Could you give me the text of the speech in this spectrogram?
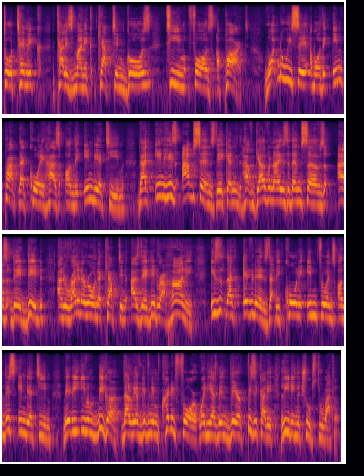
totemic, talismanic captain goes, team falls apart. What do we say about the impact that Kohli has on the India team that in his absence they can have galvanized themselves as they did and rallied around a captain as they did Rahane? Isn't that evidence that the Kohli influence on this India team may be even bigger than we have given him credit for when he has been there physically leading the troops through battle?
